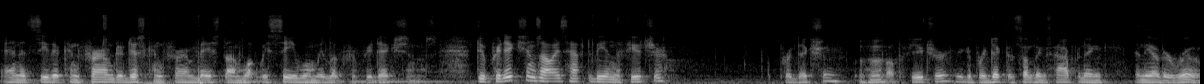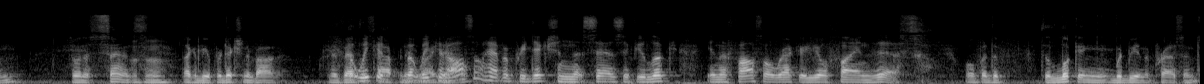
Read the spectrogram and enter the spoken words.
and it's either confirmed or disconfirmed based on what we see when we look for predictions. Do predictions always have to be in the future? Prediction Mm-hmm. about the future. You could predict that something's happening in the other room. So in a sense, that could be a prediction about an event. But we could, but we right could now. also have a prediction that says if you look in the fossil record, you'll find this. Well, but the the looking would be in the present.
